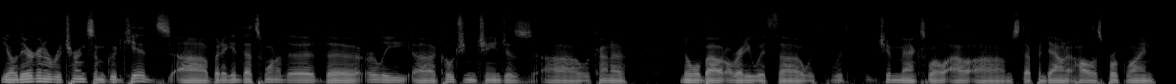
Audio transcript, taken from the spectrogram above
you know they're going to return some good kids. Uh, but again, that's one of the the early uh, coaching changes uh, we're kind of know about already with uh, with with Jim Maxwell out, um, stepping down at Hollis Brookline.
